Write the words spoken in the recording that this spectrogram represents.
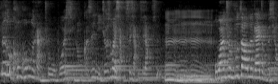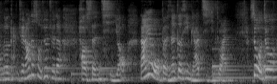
那个空空的感觉我不会形容，可是你就是会想吃，想吃，想吃。嗯嗯嗯。我完全不知道那该怎么形容那个感觉。然后那时候我就觉得好神奇哦。然后因为我本身个性比较极端，所以我就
